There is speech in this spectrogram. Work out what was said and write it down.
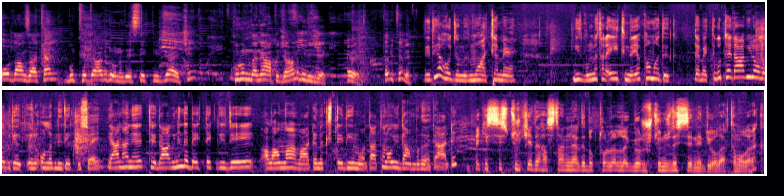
Oradan zaten bu tedavi de onu destekleyeceği için kurum da ne yapacağını bilecek. Evet. Tabii tabii. Dedi ya hocamız muhakeme. Biz bunu mesela eğitimde yapamadık. Demek ki bu tedaviyle olabilir, öyle olabilecek bir şey. Yani hani tedavinin de destekleyeceği alanlar var demek istediğim o. Zaten o yüzden buraya geldik. Peki siz Türkiye'de hastanelerde doktorlarla görüştüğünüzde size ne diyorlar tam olarak?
